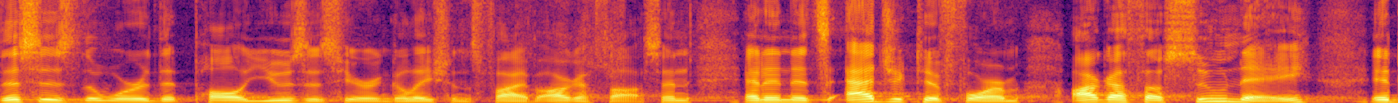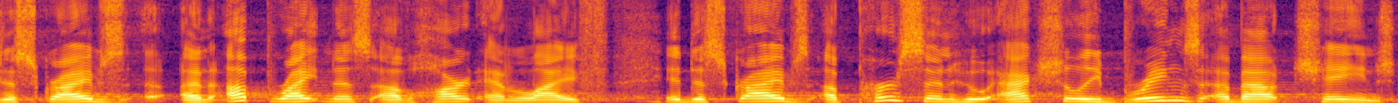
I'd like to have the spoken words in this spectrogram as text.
This is the word that Paul uses here in Galatians 5, agathos. And, and in its adjective form, agathosune, it describes an uprightness of heart and life. It describes a person who actually brings about change,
